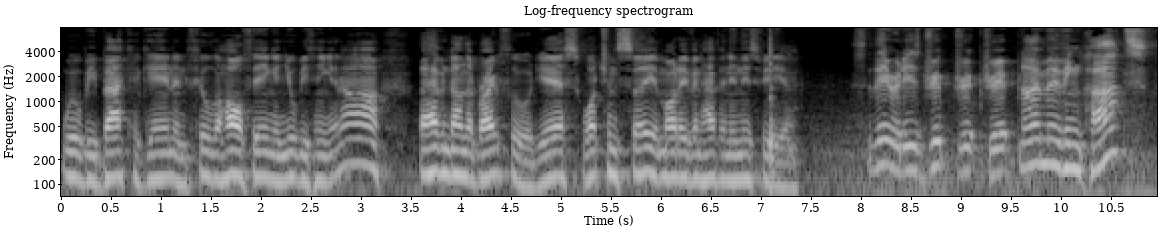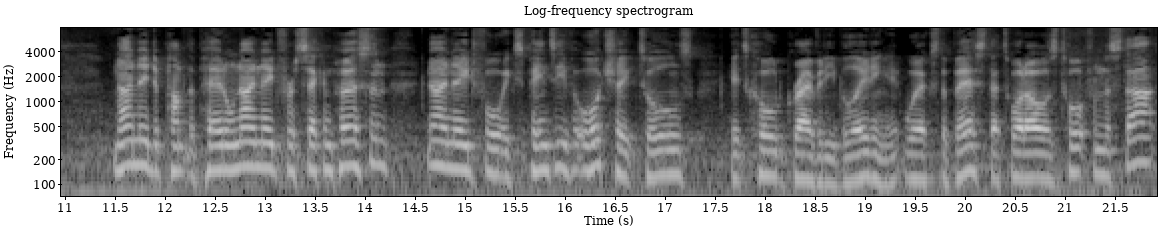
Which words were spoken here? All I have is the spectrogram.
will be back again and fill the whole thing and you'll be thinking, oh, they haven't done the brake fluid. Yes, watch and see. It might even happen in this video. So there it is, drip, drip, drip. No moving parts. No need to pump the pedal. No need for a second person. No need for expensive or cheap tools. It's called gravity bleeding. It works the best. That's what I was taught from the start.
